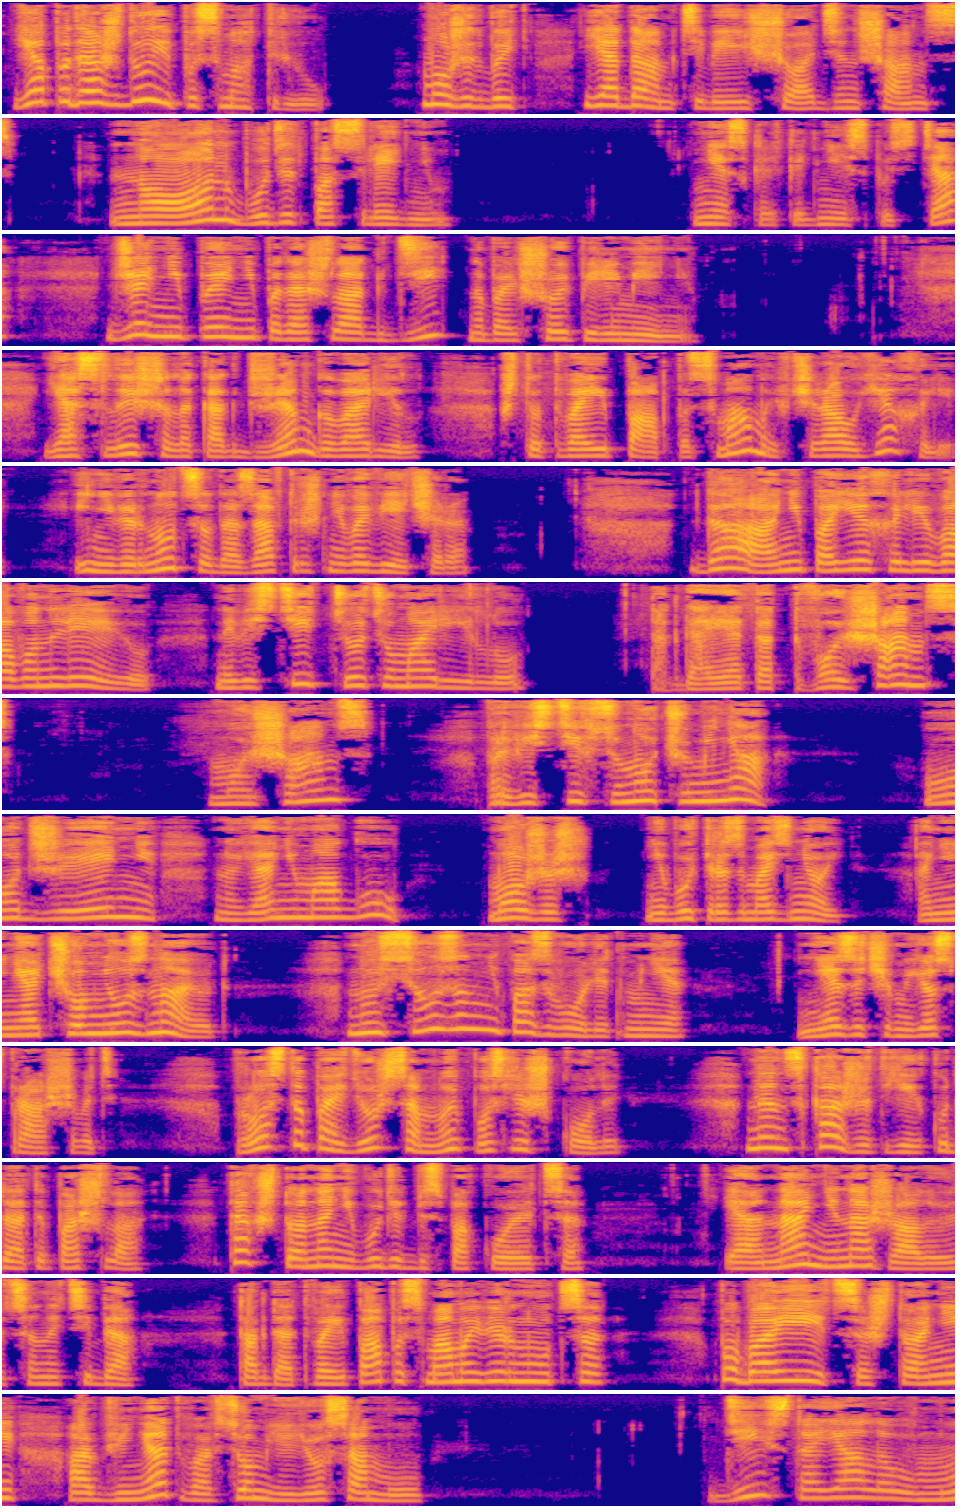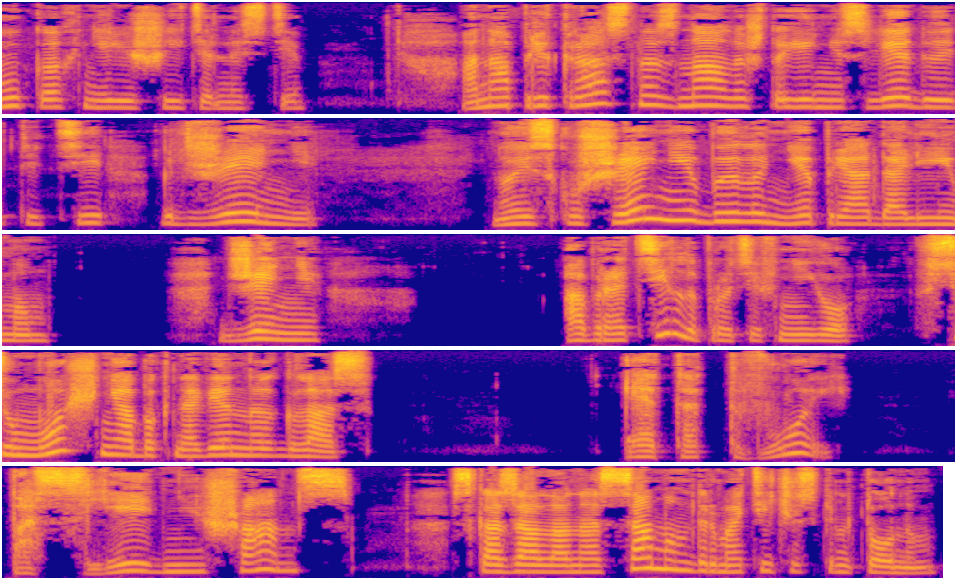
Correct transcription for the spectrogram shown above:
Я подожду и посмотрю. Может быть, я дам тебе еще один шанс, но он будет последним. Несколько дней спустя Дженни Пенни подошла к Ди на большой перемене. «Я слышала, как Джем говорил, что твои папа с мамой вчера уехали и не вернутся до завтрашнего вечера. Да, они поехали в Авонлею навестить тетю Марилу. Тогда это твой шанс». «Мой шанс? Провести всю ночь у меня? О, Дженни, но я не могу. Можешь, не будь размазней, они ни о чем не узнают. Но Сюзан не позволит мне. Незачем ее спрашивать. Просто пойдешь со мной после школы. Нэн скажет ей, куда ты пошла, так что она не будет беспокоиться. И она не нажалуется на тебя, когда твои папа с мамой вернутся. Побоится, что они обвинят во всем ее саму. Ди стояла в муках нерешительности. Она прекрасно знала, что ей не следует идти к Дженни, но искушение было непреодолимым. Дженни обратила против нее всю мощь необыкновенных глаз. «Это твой последний шанс», — сказала она самым драматическим тоном.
